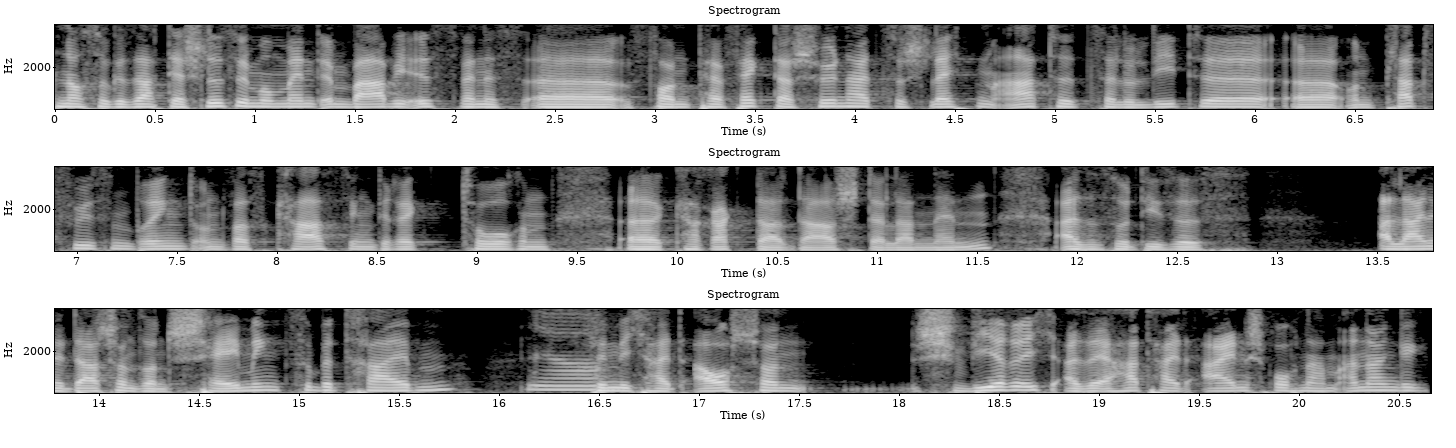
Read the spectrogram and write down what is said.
noch so gesagt, der Schlüsselmoment im Barbie ist, wenn es äh, von perfekter Schönheit zu schlechtem Arte, Zellulite äh, und Plattfüßen bringt und was Castingdirektoren äh, Charakterdarsteller nennen. Also so dieses, alleine da schon so ein Shaming zu betreiben, Ja. finde ich halt auch schon schwierig. Also er hat halt einen Spruch nach dem anderen ge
